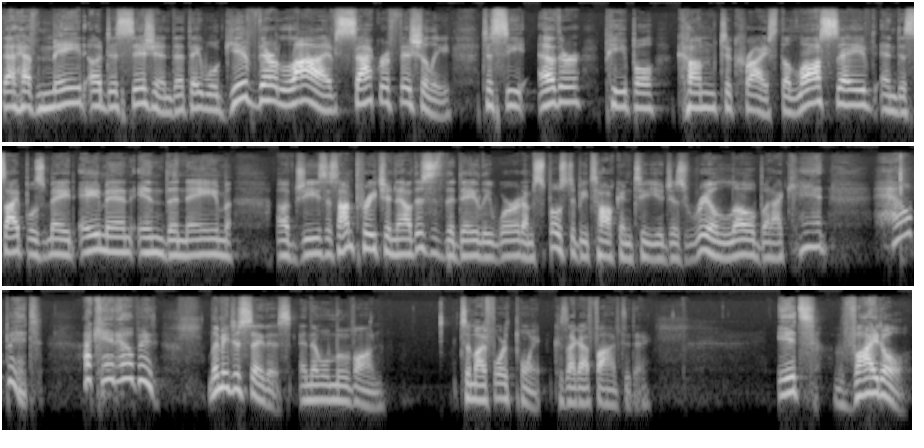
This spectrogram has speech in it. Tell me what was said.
that have made a decision that they will give their lives sacrificially to see other people come to Christ. The lost saved and disciples made. Amen in the name of Jesus. I'm preaching now. This is the daily word. I'm supposed to be talking to you just real low, but I can't help it. I can't help it. Let me just say this, and then we'll move on to my fourth point, because I got five today. It's vital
